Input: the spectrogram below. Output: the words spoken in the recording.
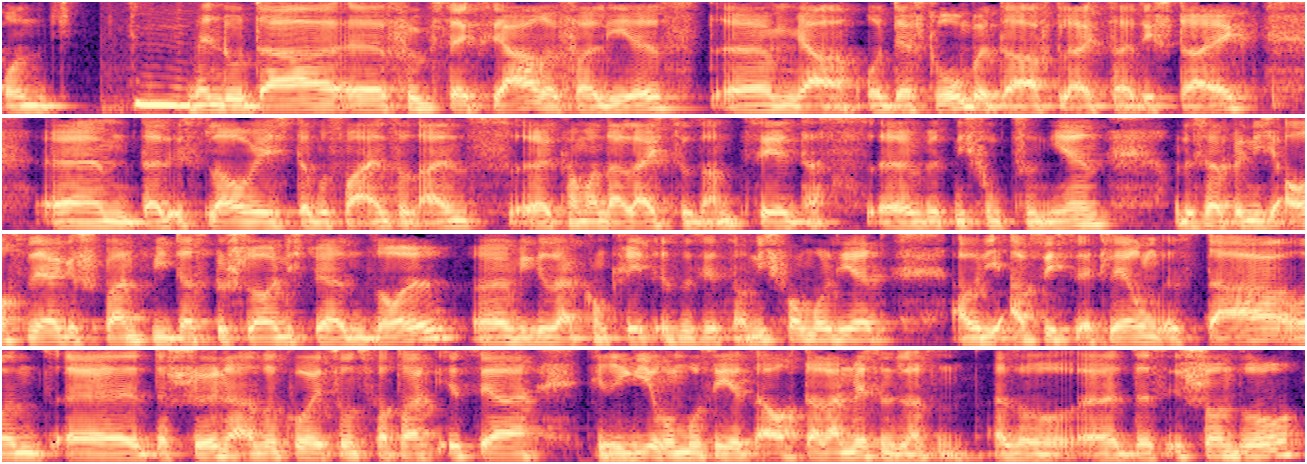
Und mhm. wenn du da fünf, sechs Jahre verlierst, ähm, ja, und der Strombedarf gleichzeitig steigt, ähm, dann ist, glaube ich, da muss man eins und eins, äh, kann man da leicht zusammenzählen. Das äh, wird nicht funktionieren. Und deshalb bin ich auch sehr gespannt, wie das beschleunigt werden soll. Äh, wie gesagt, konkret ist es jetzt noch nicht formuliert, aber die Absichtserklärung ist da. Und äh, das Schöne an so einem Koalitionsvertrag ist ja, die Regierung muss sich jetzt auch daran messen lassen. Also äh, das ist schon so.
